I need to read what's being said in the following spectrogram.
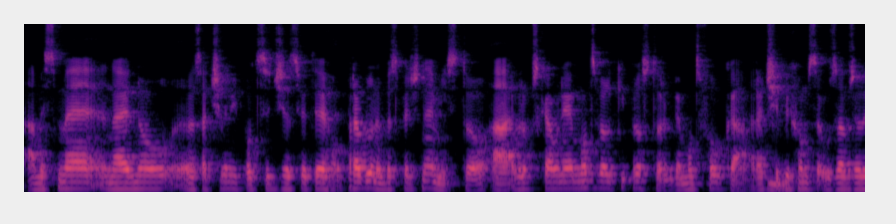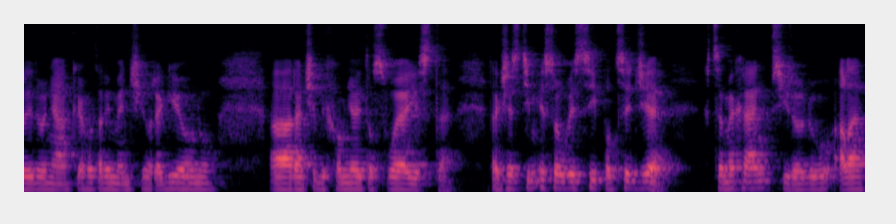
a my jsme najednou eh, začali mít pocit, že svět je opravdu nebezpečné místo a Evropská unie je moc velký prostor, kde moc fouká. Radši mhm. bychom se uzavřeli do nějakého tady menšího regionu, a radši bychom měli to svoje jisté. Takže s tím i souvisí pocit, že chceme chránit přírodu, ale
